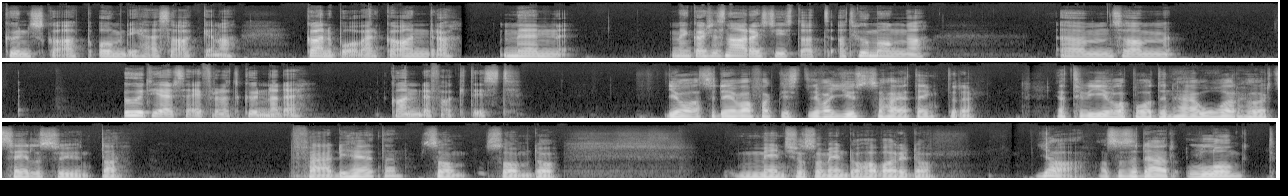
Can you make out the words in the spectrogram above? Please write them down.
kunskap om de här sakerna kan påverka andra. Men, men kanske snarare just att, att hur många um, som utger sig från att kunna det kan det faktiskt. Ja, alltså det var faktiskt, det var just så här jag tänkte det. Jag tvivlar på att den här oerhört sällsynta färdigheten som, som då människor som ändå har varit då, ja, alltså sådär långt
